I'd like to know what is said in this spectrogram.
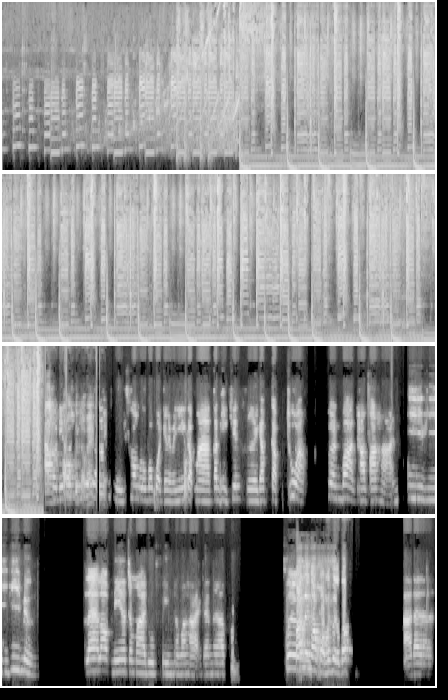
สวัสดีท่านผู้ชมที่กำลังสู่ช่องโรบอทกันในวันนี้กลับมากันอีกเช่นเคยครับกับช่วงเพื่อนบ้านทำอาหาร EP ที่หนึ่ง และรอบนี้เราจะมาดูฟิล์มทำอาหารกันนะครับซึ่งแป๊บนึงเอาของมาเสิร์ฟครับอ่าได้ได้ได้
